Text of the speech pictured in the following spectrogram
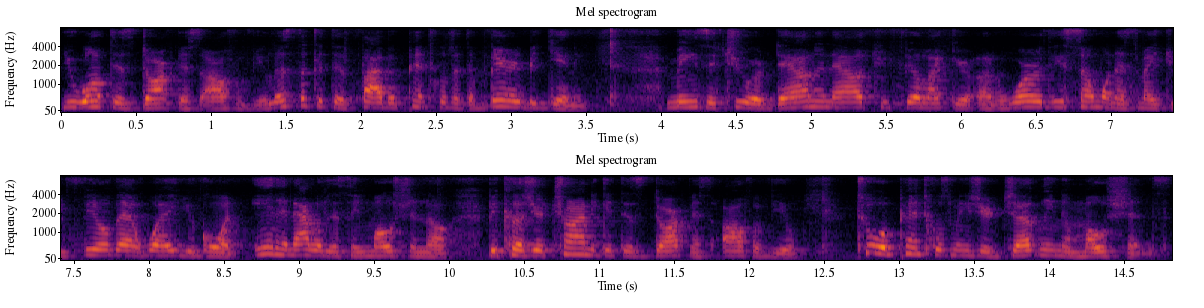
You want this darkness off of you. Let's look at the Five of Pentacles at the very beginning. Means that you are down and out. You feel like you're unworthy. Someone has made you feel that way. You're going in and out of this emotion though because you're trying to get this darkness off of you. Two of Pentacles means you're juggling emotions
